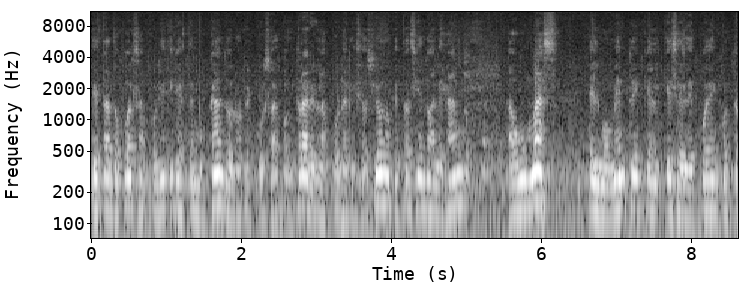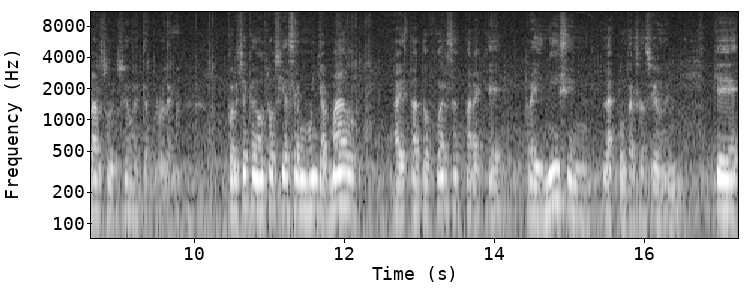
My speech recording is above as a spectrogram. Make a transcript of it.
estas dos fuerzas políticas estén buscando los recursos, al contrario, la polarización lo que está haciendo alejando aún más el momento en que, el que se le puede encontrar solución a este problema. Por eso es que nosotros sí hacemos un llamado a estas dos fuerzas para que reinicien las conversaciones que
